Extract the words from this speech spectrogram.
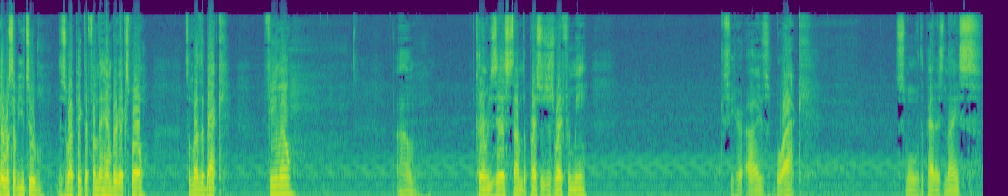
Hey, what's up, YouTube? This is what I picked up from the Hamburg Expo. It's a leatherback female. Um, couldn't resist. Um, the price was just right for me. See her eyes, black, smooth. The pattern's nice.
